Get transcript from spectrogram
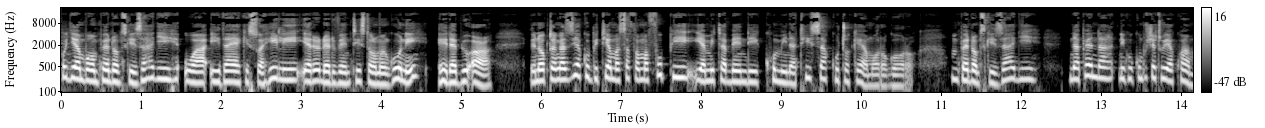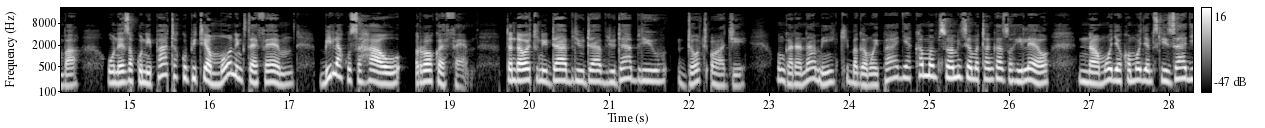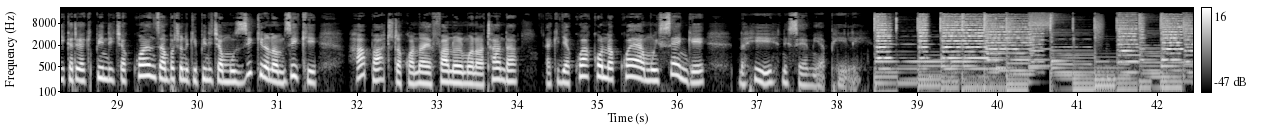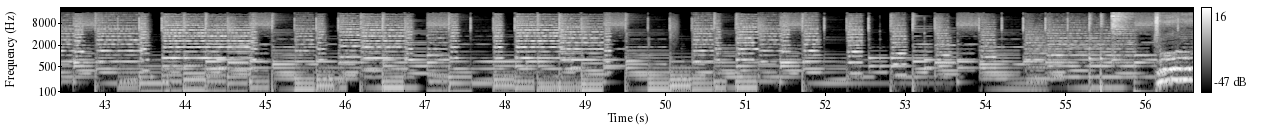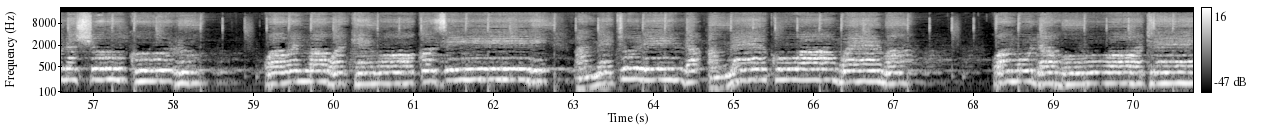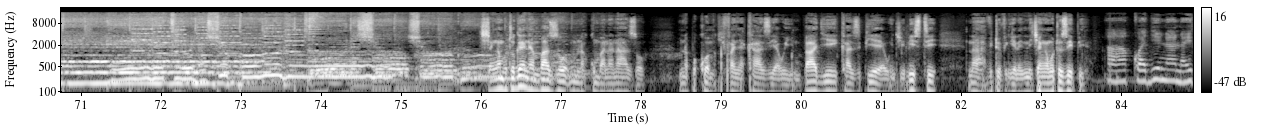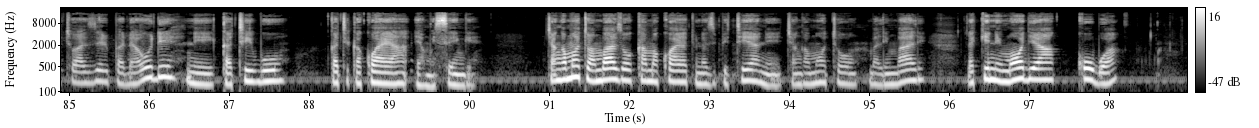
hujambo mpendwa msikilizaji wa idhaa ya kiswahili ya redio adventista ulimwenguni awr inayokutangazia kupitia masafa mafupi ya mita bendi 19 kutokea morogoro. Mpendwa msikilizaji napenda nikukumbushe tu ya kwamba unaweza kunipata kupitia morning star fm bila kusahau rock fm mtandao wetu ni www org. Ungana nami kibaga mwaipaja kama msimamizi wa matangazo hii leo na moja kwa moja msikilizaji katika kipindi cha kwanza ambacho ni kipindi cha muziki na namziki hapa tutakuwa naye fanuel mwanawatanda akija kwako na kwaya ya mwisenge na hii ni sehemu ya pili tunashukuru kwa wema wake mwokozi. Ametulinda amekuwa mwema kwa muda huu wote. Tunashukuru. Tunashukuru. Changamoto gani ambazo mnakumbana nazo mnapokuwa mkifanya kazi ya uimbaji kazi pia ya uinjilisti na vitu vingine? Ni changamoto zipi kwa jina naitwa Zilpa Daudi, ni katibu katika kwaya ya Mwisenge. Changamoto ambazo kama kwaya tunazipitia ni changamoto mbalimbali, lakini moja kubwa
